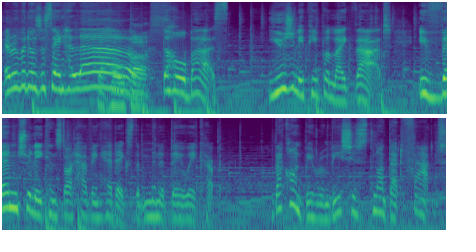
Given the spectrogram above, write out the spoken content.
Everybody was just saying hello. The whole bus. The whole bus. Usually people like that eventually can start having headaches the minute they wake up. That can't be Rumbi. She's not that fat.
